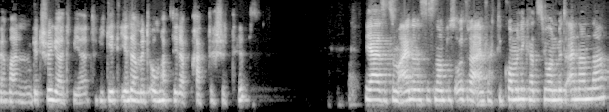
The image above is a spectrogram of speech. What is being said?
wenn man getriggert wird. Wie geht ihr damit um? Habt ihr da praktische Tipps? Ja, also zum einen ist es Nonplusultra einfach die Kommunikation miteinander.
